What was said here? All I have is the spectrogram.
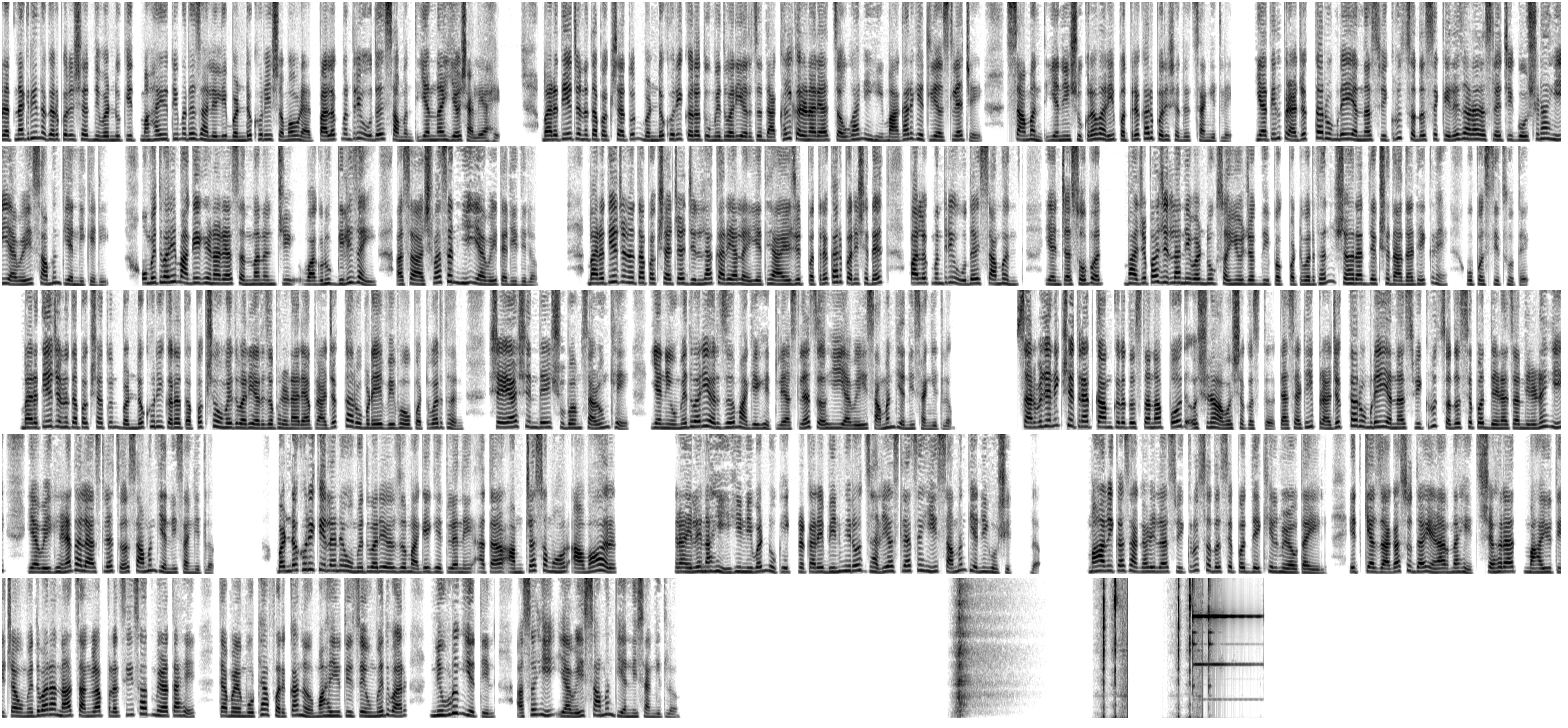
रत्नागिरी नगर परिषद निवडणुकीत महायुतीमध्ये झालेली बंडखोरी शमवण्यात पालकमंत्री उदय सामंत यांना यश आले आहे. भारतीय जनता पक्षातून बंडखोरी करत उमेदवारी अर्ज दाखल करणाऱ्या चौघांनीही माघार घेतली असल्याचे सामंत यांनी शुक्रवारी पत्रकार परिषदेत सांगितले. यातील प्राजक्ता रुमडे यांना स्वीकृत सदस्य केले जाणार असल्याची घोषणाही यावेळी सामंत यांनी केली. उमेदवारी मागे घेणाऱ्या सन्मानांची वागणूक दिली जाईल असं आश्वासनही यावेळी त्यांनी दिलं. भारतीय जनता पक्षाच्या जिल्हा कार्यालय येथे आयोजित पत्रकार परिषदेत पालकमंत्री उदय सामंत यांच्यासोबत भाजपा जिल्हा निवडणूक संयोजक दीपक पटवर्धन शहराध्यक्ष दादा ढेकणे उपस्थित होते. भारतीय जनता पक्षातून बंडखोरी करत अपक्ष उमेदवारी अर्ज भरणाऱ्या प्राजक्ता रुबडे विभव पटवर्धन श्रेया शिंदे शुभम साळुंखे यांनी उमेदवारी अर्ज मागे घेतले असल्याचंही यावेळी सामंत यांनी सांगितलं. सार्वजनिक क्षेत्रात काम करत असताना पद असणं आवश्यक असतं. त्यासाठी प्राजक्ता रुमडे यांना स्वीकृत सदस्यपद देण्याचा निर्णयही यावेळी घेण्यात आला असल्याचं सामंत यांनी सांगितलं. बंडखोरी केल्याने उमेदवारी अर्ज मागे घेतल्याने आता आमच्यासमोर आव्हान राहिले नाही. ही निवडणूक एक प्रकारे बिनविरोध झाली असल्याचेही सामंत यांनी घोषित केलं महाविकास आघाडीला स्वीकृत सदस्यपद देखील मिळवता येईल. इतक्या जागा सुद्धा येणार नाहीत. शहरात महायुतीच्या उमेदवारांना चांगला प्रतिसाद मिळत आहे. त्यामुळे मोठ्या फरकानं महायुतीचे उमेदवार निवडून येतील असंही यावेळी सामंत यांनी सांगितलं.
